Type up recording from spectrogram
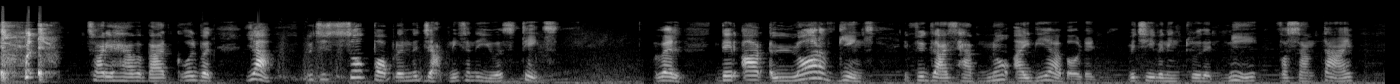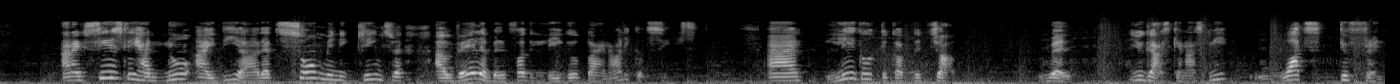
Sorry, I have a bad cold, but yeah, which is so popular in the Japanese and the US states. Well, there are a lot of games if you guys have no idea about it, which even included me for some time. And I seriously had no idea that so many games were available for the LEGO Bionicles series and Lego took up the job. Well, you guys can ask me what's different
